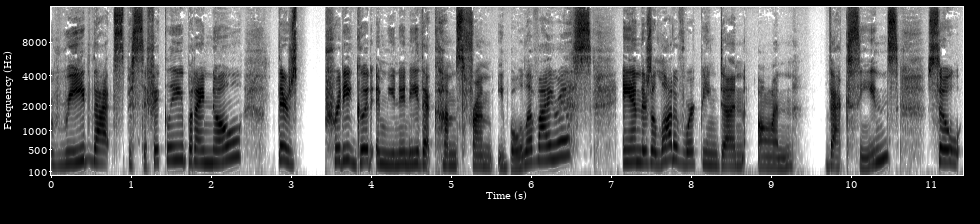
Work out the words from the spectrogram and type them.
read that specifically, but I know there's pretty good immunity that comes from Ebola virus. And there's a lot of work being done on vaccines. So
